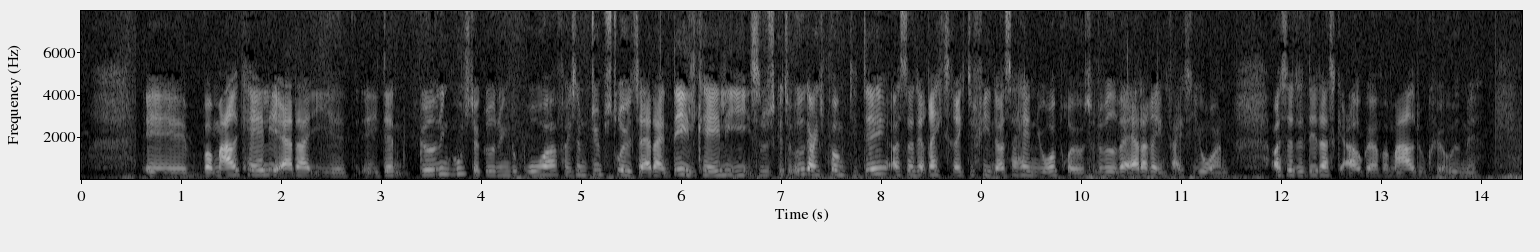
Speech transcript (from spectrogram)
øh, hvor meget kali er der i, i den gødning, husdyrgødning, du bruger. For eksempel dybstrygelse er der en del kali i, så du skal tage udgangspunkt i det, og så er det rigtig, rigtig fint også at have en jordprøve, så du ved, hvad er der rent faktisk i jorden. Og så er det det, der skal afgøre, hvor meget du kører ud med.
